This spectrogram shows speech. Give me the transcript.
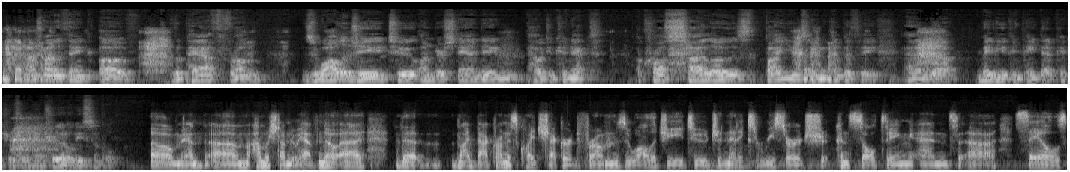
And I'm trying to think of the path from zoology to understanding how to connect across silos by using empathy. And uh, maybe you can paint that picture for me. I'm sure that'll be simple. Oh man, um, how much time do we have? No, uh, the my background is quite checkered from zoology to genetics research, consulting, and uh, sales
